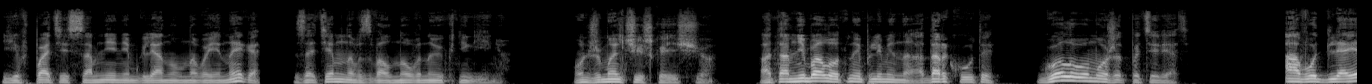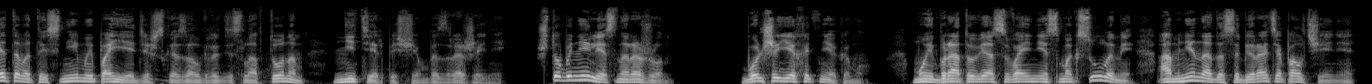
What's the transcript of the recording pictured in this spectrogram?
Евпатий с сомнением глянул на Военега, затем на взволнованную княгиню. Он же мальчишка еще. А там не болотные племена, а даркуты. Голову может потерять. А вот для этого ты с ним и поедешь, сказал Градислав тоном, не терпящим возражений. Чтобы не лез на рожон. Больше ехать некому. Мой брат увяз в войне с Максулами, а мне надо собирать ополчение.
